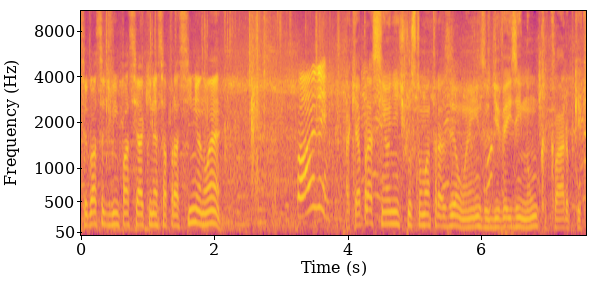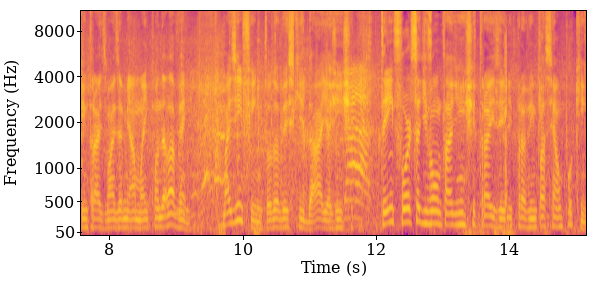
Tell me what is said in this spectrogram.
Você gosta de vir passear aqui nessa pracinha, não é? Pode? Aqui é a pracinha onde a gente costuma trazer o Enzo de vez em nunca, claro, porque quem traz mais é minha mãe quando ela vem. Mas enfim, toda vez que dá e a gente tem força de vontade, a gente traz ele pra vir passear um pouquinho.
